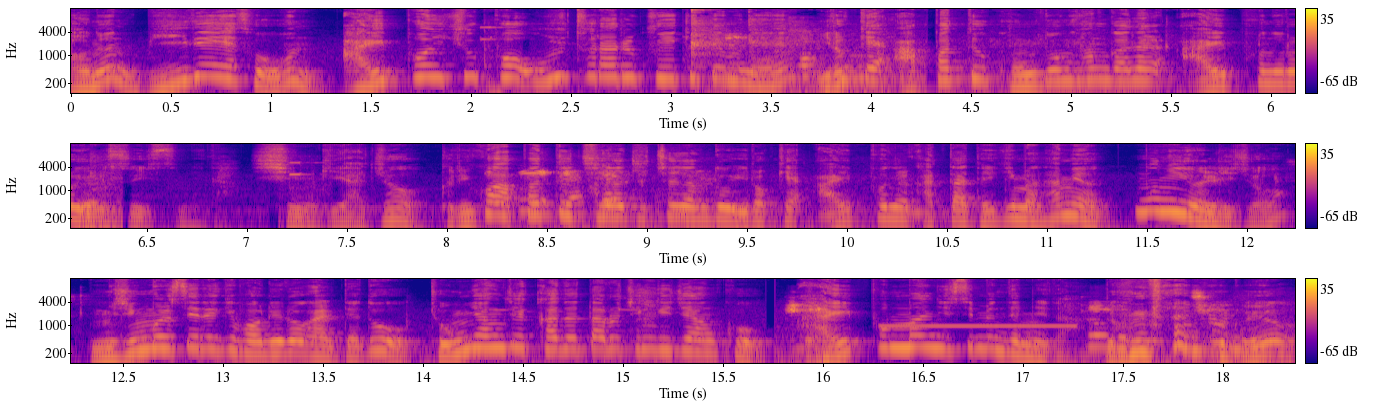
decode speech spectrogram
저는 미래에서 온 아이폰 슈퍼 울트라를 구했기 때문에 이렇게 아파트 공동 현관을 아이폰으로 열 수 있습니다. 신기하죠? 그리고 아파트 지하 주차장도 이렇게 아이폰을 갖다 대기만 하면 문이 열리죠. 음식물 쓰레기 버리러 갈 때도 종량제 카드 따로 챙기지 않고 아이폰만 있으면 됩니다. 농담이고요.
